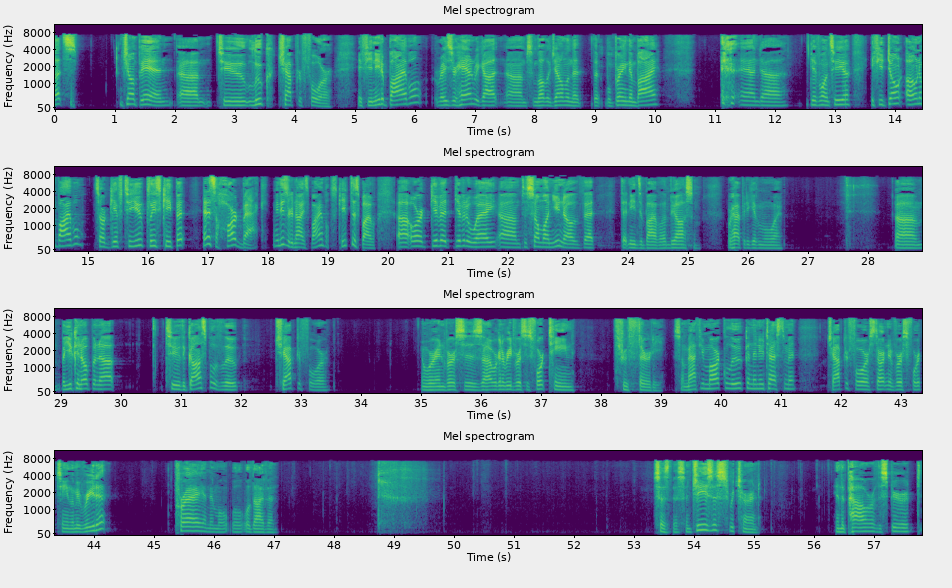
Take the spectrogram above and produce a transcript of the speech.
let's jump in um, to Luke chapter 4. If you need a Bible, raise your hand. We got um, some lovely gentlemen that, that will bring them by and uh, give one to you. If you don't own a Bible, it's our gift to you. Please keep it. And it's a hardback. I mean, these are nice Bibles. Keep this Bible, uh, or give it give it away um, to someone you know that that needs a Bible. That'd be awesome. We're happy to give them away. Um, but you can open up to the Gospel of Luke, chapter 4, and we're in verses, uh, we're going to read verses 14 through 30. So Matthew, Mark, Luke in the New Testament, chapter 4, starting in verse 14. Let me read it, pray, and then we'll, we'll, we'll dive in. Says this, and Jesus returned in the power of the Spirit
